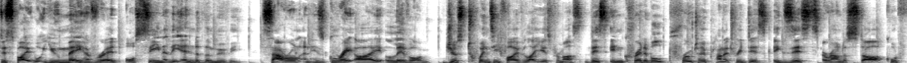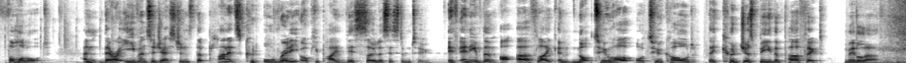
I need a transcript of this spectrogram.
Despite what you may have read or seen at the end of the movie, Sauron and his great eye live on. Just 25 light years from us, this incredible protoplanetary disk exists around a star called Fomalhaut, and there are even suggestions that planets could already occupy this solar system too. If any of them are Earth-like and not too hot or too cold, they could just be the perfect Middle Earth.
